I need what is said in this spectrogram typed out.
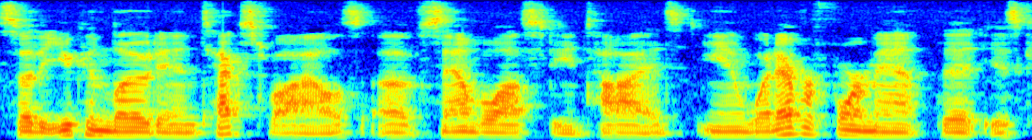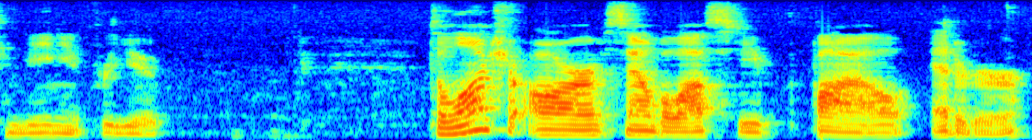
so that you can load in text files of sound velocity and tides in whatever format that is convenient for you. To launch our sound velocity file editor,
